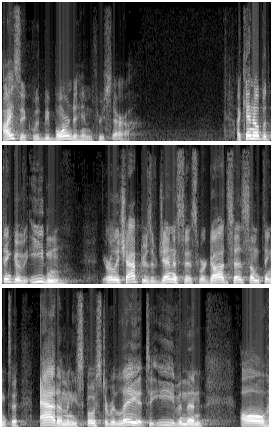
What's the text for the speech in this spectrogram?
Isaac would be born to him through Sarah. I can't help but think of Eden, the early chapters of Genesis, where God says something to Adam and he's supposed to relay it to Eve, and then all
